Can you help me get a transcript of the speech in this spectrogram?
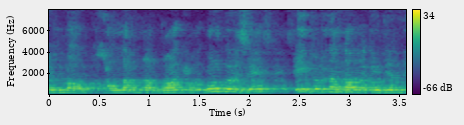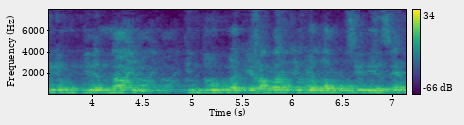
জন্য, আল্লাহ ওনার দোয়াকে কবুল করেছে। এই জন্য আল্লাহ ওনাকে জেল থেকে মুক্তি দেন নাই। কিন্তু ওনাকে খাবার থেকে আল্লাহ পৌঁছে দিয়েছেন।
